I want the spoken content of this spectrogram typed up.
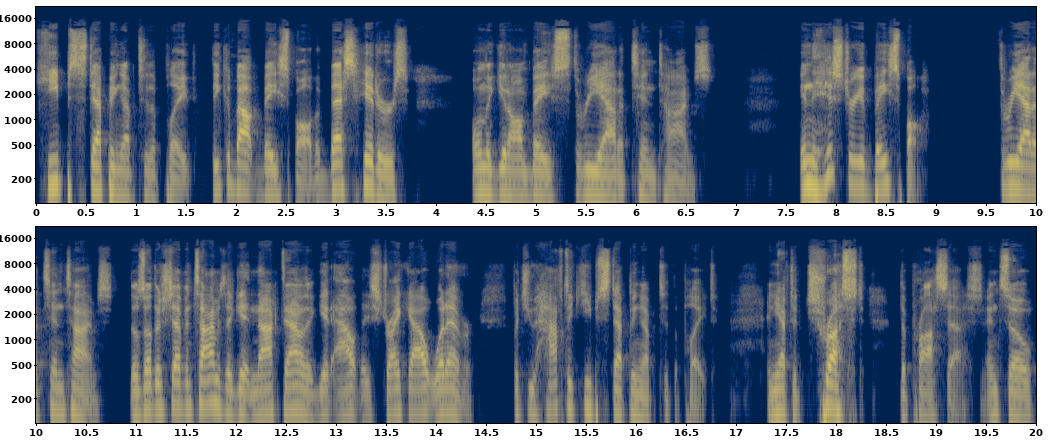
Keep stepping up to the plate. Think about baseball. The best hitters only get on base three out of 10 times in the history of baseball. Three out of 10 times. Those other seven times they get knocked down, they get out, they strike out, whatever. But you have to keep stepping up to the plate and you have to trust the process. And so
